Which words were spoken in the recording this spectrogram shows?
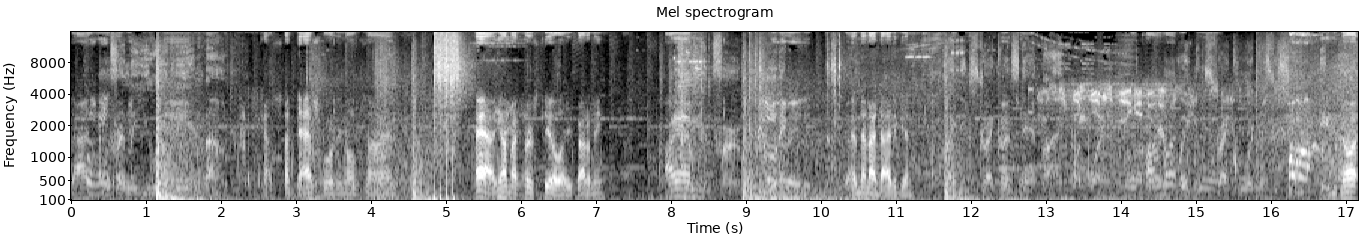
dashboard Friendly. UAV inbound. God, stop dashboarding all the time. Hey, I got my first kill. Are you proud of me? I am Kill confirmed. And then I died again. Lightning strike on standby. The karma Lightning is strike coordinates received. You know what?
